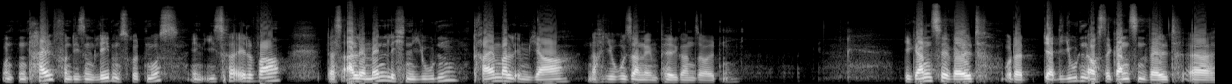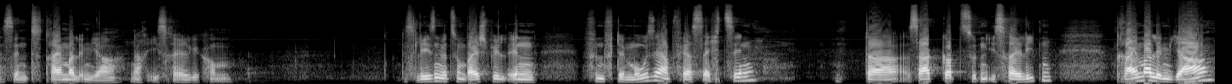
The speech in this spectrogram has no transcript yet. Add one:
Und ein Teil von diesem Lebensrhythmus in Israel war, dass alle männlichen Juden dreimal im Jahr nach Jerusalem pilgern sollten. Die ganze Welt oder ja, die Juden aus der ganzen Welt äh, sind dreimal im Jahr nach Israel gekommen. Das lesen wir zum Beispiel in 5. Mose ab Vers 16. Da sagt Gott zu den Israeliten, dreimal im Jahr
